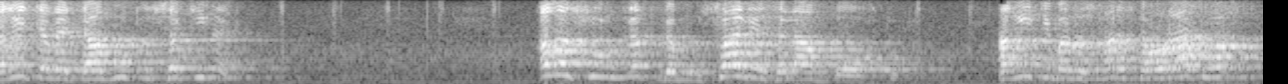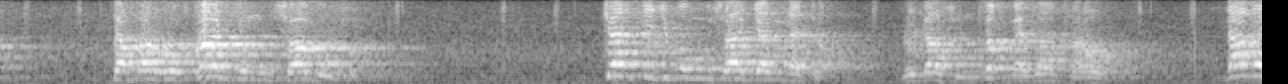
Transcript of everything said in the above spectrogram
هغه ته تابوت سکینه اگر سنت دا موسیٰ علیہ السلام پا وقتو اگی کی من اسخار تورات و تبرکات دا موسیٰ بوکو چرت چی پا موسیٰ جنگ نچا نو دا سندق میزان سراو دا دا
